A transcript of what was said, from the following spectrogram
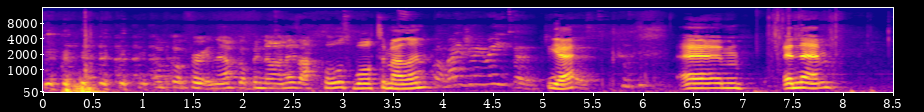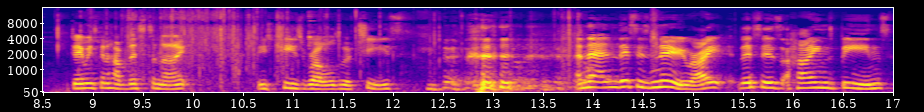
I've got fruit in there. I've got bananas, apples, watermelon. Well, make sure you eat them. Yeah. Um, and then Jamie's gonna have this tonight. These cheese rolls with cheese. and then this is new, right? This is Heinz beans.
